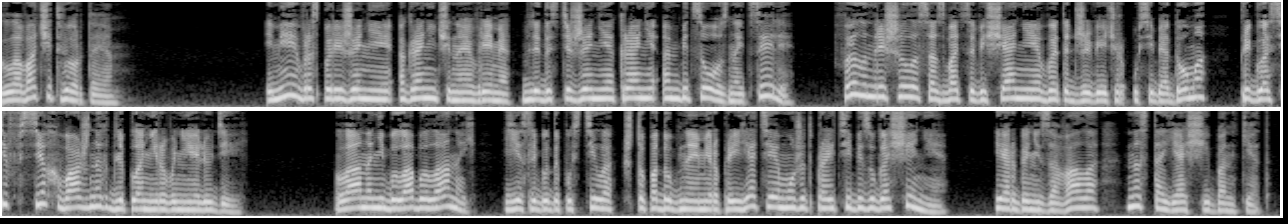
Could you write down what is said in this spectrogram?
Глава четвертая. Имея в распоряжении ограниченное время для достижения крайне амбициозной цели, Фэллон решила созвать совещание в этот же вечер у себя дома, пригласив всех важных для планирования людей. Лана не была бы Ланой, если бы допустила, что подобное мероприятие может пройти без угощения, и организовала настоящий банкет —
